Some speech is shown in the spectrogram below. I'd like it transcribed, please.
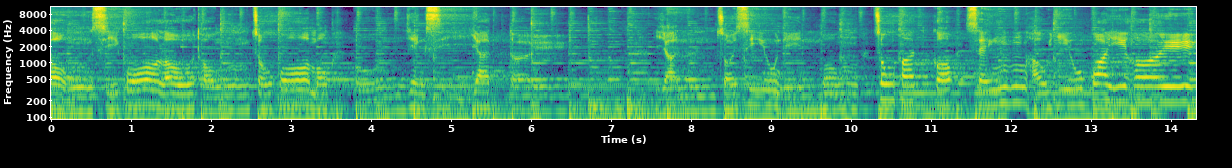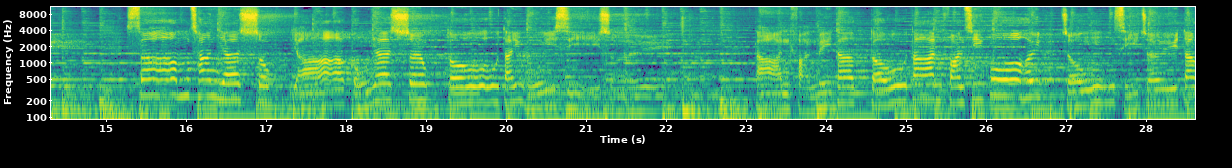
同是过路，同做过梦，本应是一对。人在少年梦中不觉，醒后要归去。三餐一宿也共一双，到底会是谁？但凡未得到，但凡是过去，总是最登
